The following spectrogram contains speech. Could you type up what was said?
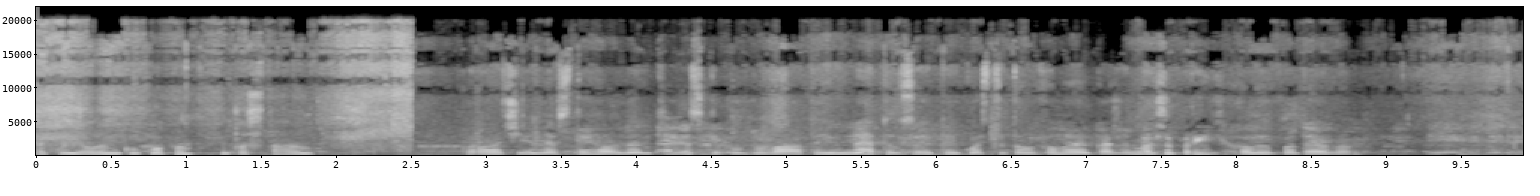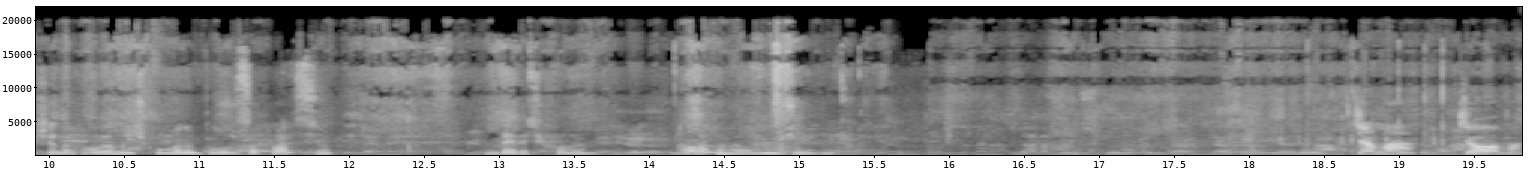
Таку ялинку купимо і поставимо. Коротше, я не встигла навіть юскі побувати і в нету зайти. Костя телефонує і каже, ми вже приїхали по тебе. Ще на хвилиночку, у мене було в запасі 9 хвилин. Але вони вони вже йдуть. Тьома, Тьома.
